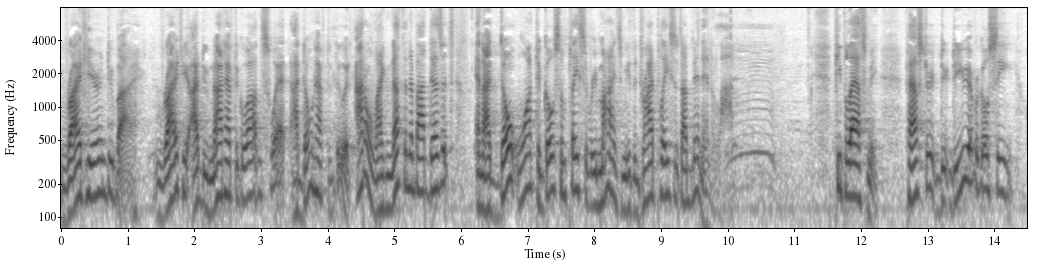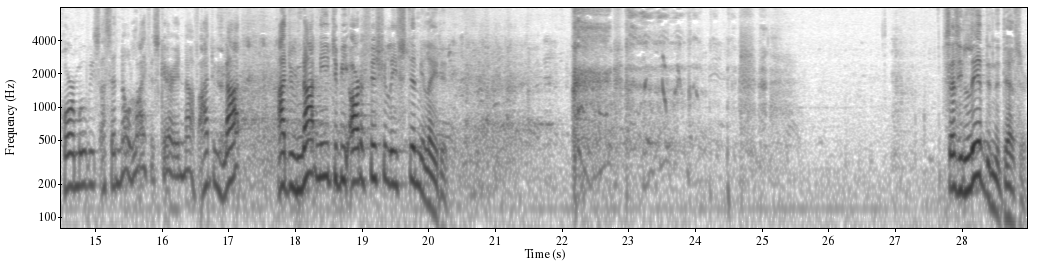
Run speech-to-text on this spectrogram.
right here in Dubai. Right here. I do not have to go out and sweat. I don't have to do it. I don't like nothing about deserts, and I don't want to go someplace that reminds me of the dry places I've been in a lot. People ask me, Pastor, do, do you ever go see horror movies? I said, No, life is scary enough. I do not, I do not need to be artificially stimulated. says he lived in the desert.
